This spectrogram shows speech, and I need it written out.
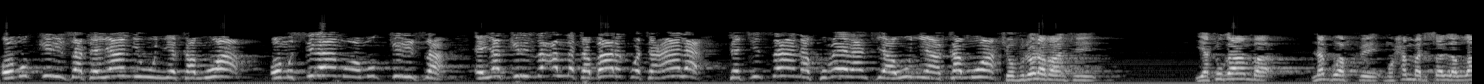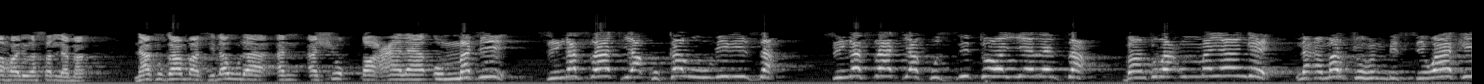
omukkiriza teyandiwunye kamwa. Omusiraamu omukkiriza eyakkiriza allah tabaraka wa taala tekisaana kubeera nti awunya akamwa. Kyovudde olaba nti yatugamba nabbi waffe muhammadi salllahu alihi wasallama n'atugamba nti laula an ashuqa ala ummati singa saatya kukaluubiriza singa saatya kuzitooyereza bantu ba umma yange la amartuhum bisiwaaki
